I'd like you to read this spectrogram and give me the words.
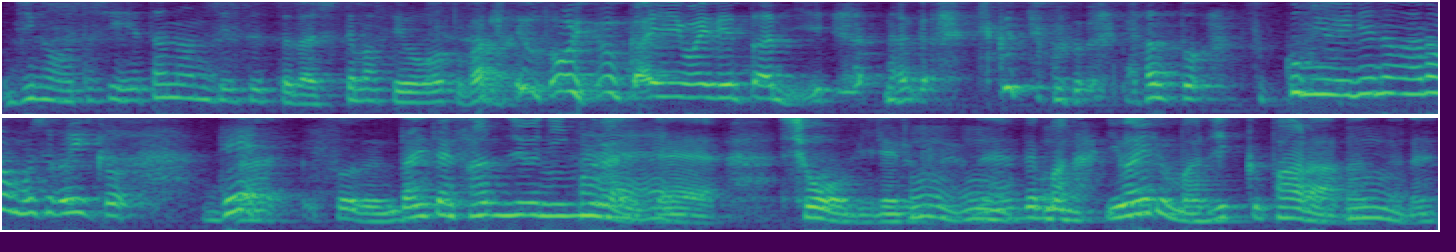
う字が私下手なんですって言ったら知ってますよとかって そういう会話入れたりなんかチクチクちゃんとツッコミを入れながら面白い人で。だそうだね。大体30人ぐらいはいでショーを見れるんだよね、うんうんでまあいわゆるマジックパーラーなんでね、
